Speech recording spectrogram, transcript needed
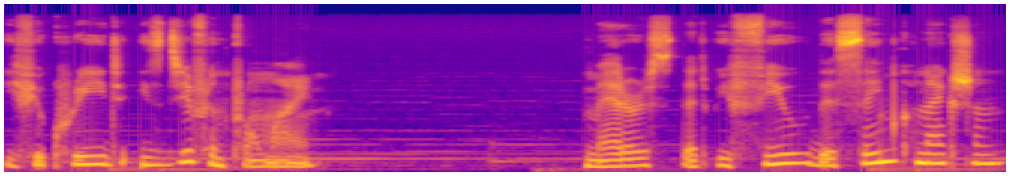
if your creed is different from mine. It matters that we feel the same connection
